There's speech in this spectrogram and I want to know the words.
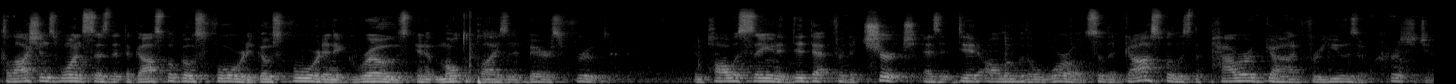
Colossians 1 says that the gospel goes forward, it goes forward and it grows and it multiplies and it bears fruit. And Paul was saying it did that for the church as it did all over the world. So the gospel is the power of God for you as a Christian.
